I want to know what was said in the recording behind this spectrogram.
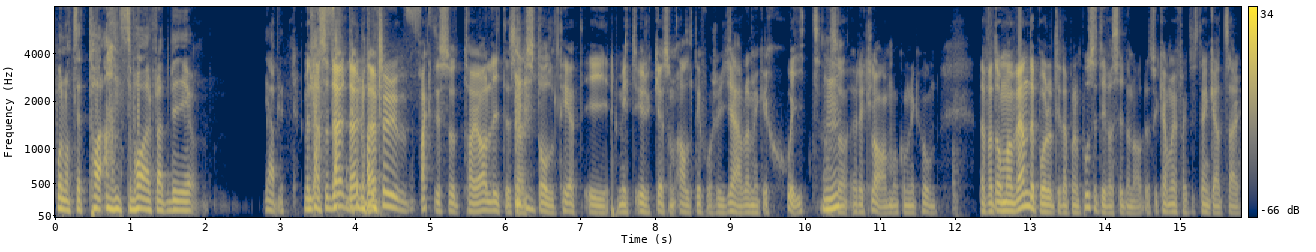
på något sätt tar ansvar för att vi jävligt Men alltså där, där, därför faktiskt så tar jag lite så här stolthet i mitt yrke som alltid får så jävla mycket skit. Mm. Alltså reklam och kommunikation. Därför att om man vänder på det och tittar på den positiva sidan av det så kan man ju faktiskt tänka att så här,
